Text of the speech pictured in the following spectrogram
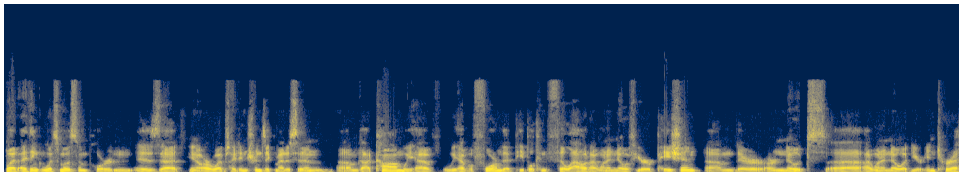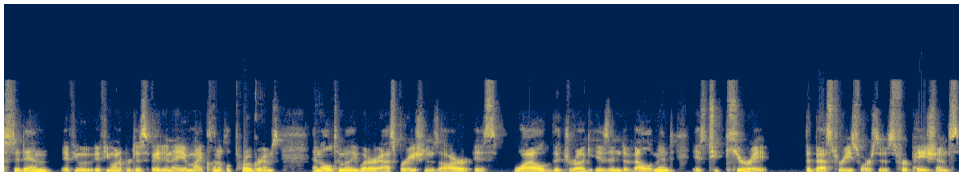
but I think what's most important is that you know our website intrinsicmedicine.com um, we have we have a form that people can fill out. I want to know if you're a patient. Um, there are notes. Uh, I want to know what you're interested in if you if you want to participate in any of my clinical programs, and ultimately what our aspirations are is while the drug is in development is to curate the best resources for patients,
